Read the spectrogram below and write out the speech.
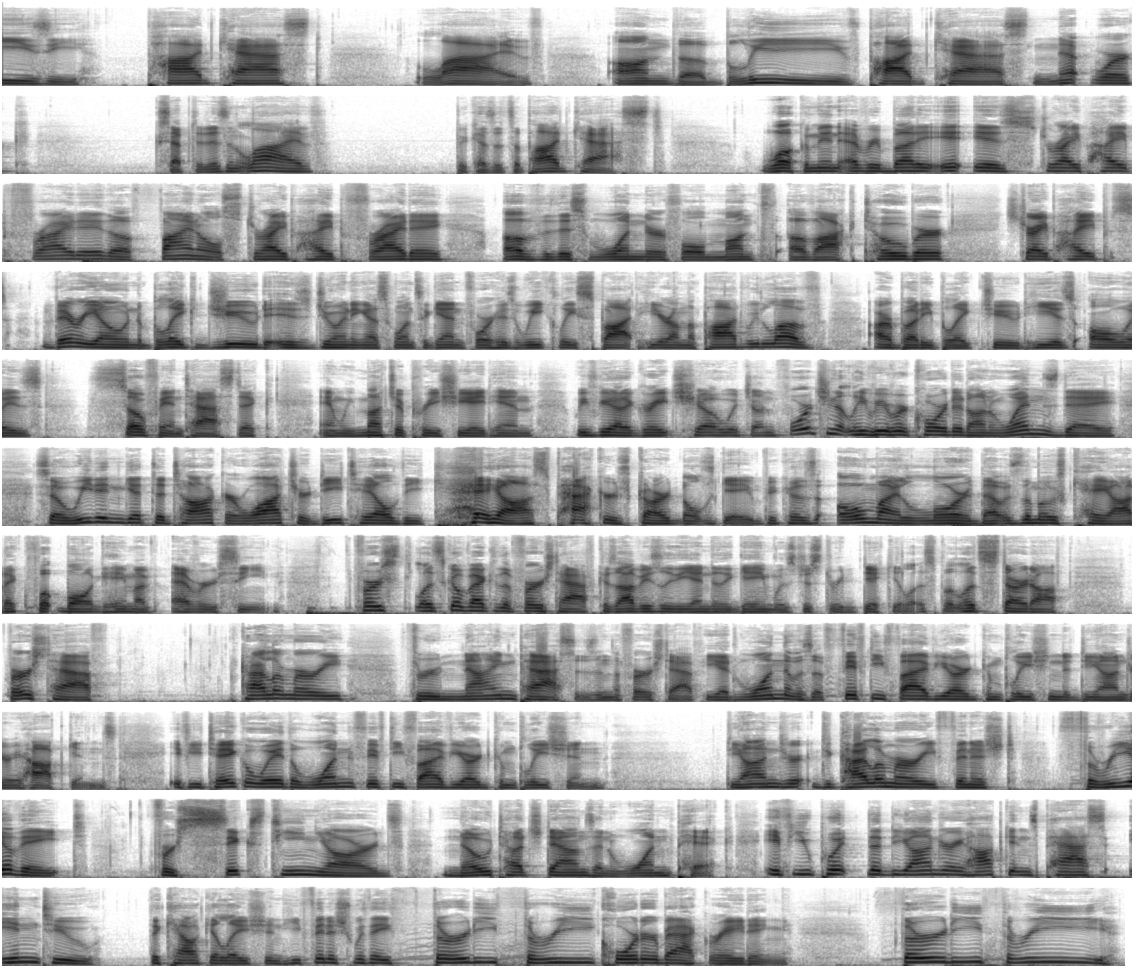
Easy podcast live on the Bleav Podcast Network, except it isn't live because it's a podcast. Welcome in, everybody. It is Stripe Hype Friday, the final Stripe Hype Friday of this wonderful month of October. Stripe Hype's very own Blake Jude is joining us once again for his weekly spot here on the pod. We love our buddy Blake Jude. He is always so fantastic, and we much appreciate him. We've got a great show, which unfortunately we recorded on Wednesday, so we didn't get to talk or watch or detail the chaos Packers Cardinals game because, oh my lord, that was the most chaotic football game I've ever seen. First, let's go back to the first half because obviously the end of the game was just ridiculous, but let's start off. First half, Kyler Murray threw nine passes in the first half. He had one that was a 55 yard completion to DeAndre Hopkins. If you take away the one 55 yard completion, DeAndre, Kyler Murray finished three of eight for 16 yards, no touchdowns, and one pick. If you put the DeAndre Hopkins pass into the calculation, he finished with a 33 quarterback rating. 33.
